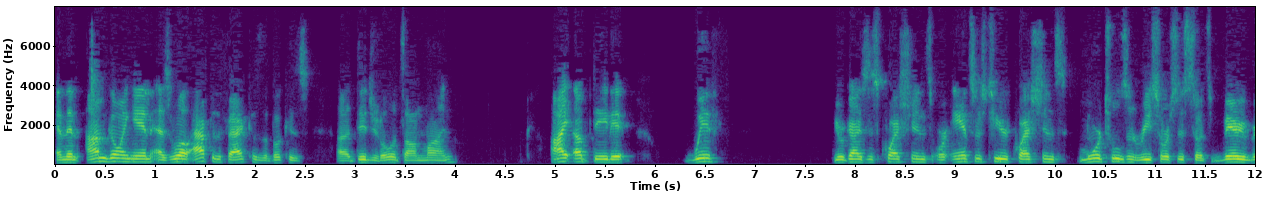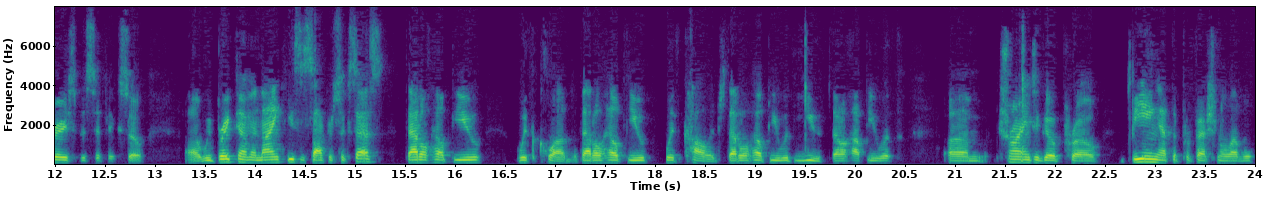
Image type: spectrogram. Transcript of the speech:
And then I'm going in as well after the fact because the book is uh, digital, it's online. I update it with your guys' questions or answers to your questions, more tools and resources. So it's very, very specific. So uh, we break down the nine keys to soccer success. That'll help you with club. That'll help you with college. That'll help you with youth. That'll help you with um, trying to go pro, being at the professional level,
